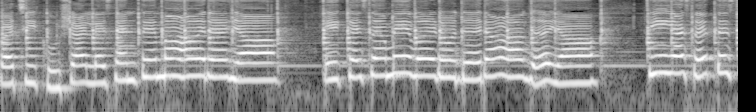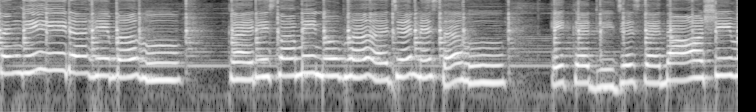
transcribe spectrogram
પછી ખુશાલ સંતમાં રહ્યા એક સમય વડોદરા ગયા ત્યાં સત્સંગી રહે બહુ કરે સ્વામીનું ભજન સહુ એક દ્વિજ સદા શિવ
